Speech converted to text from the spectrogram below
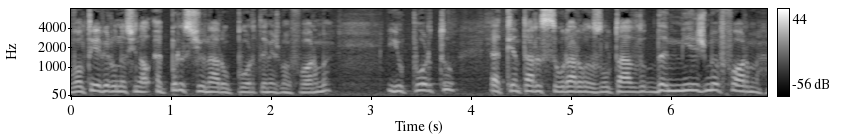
voltei a ver o Nacional a pressionar o Porto da mesma forma e o Porto a tentar assegurar o resultado da mesma forma.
